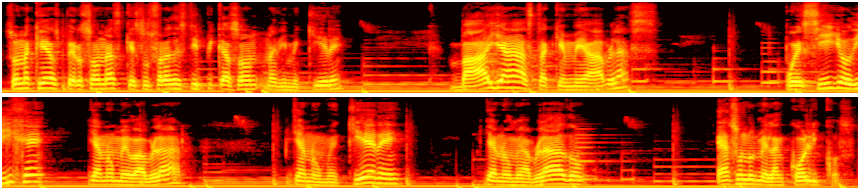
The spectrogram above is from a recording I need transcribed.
son aquellas personas que sus frases típicas son nadie me quiere, vaya hasta que me hablas, pues sí yo dije, ya no me va a hablar, ya no me quiere, ya no me ha hablado. Esos son los melancólicos.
